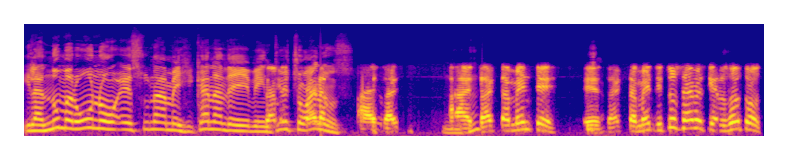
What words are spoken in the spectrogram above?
y la número uno es una mexicana de 28 años. Ah, exact- ah, exactamente, exactamente. Y tú sabes que nosotros,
